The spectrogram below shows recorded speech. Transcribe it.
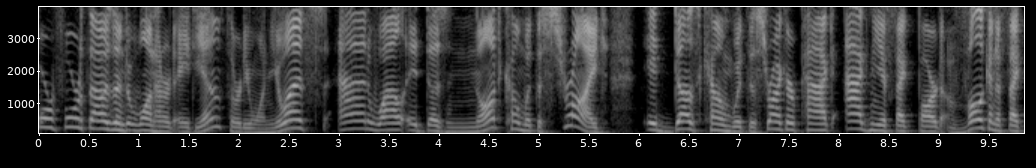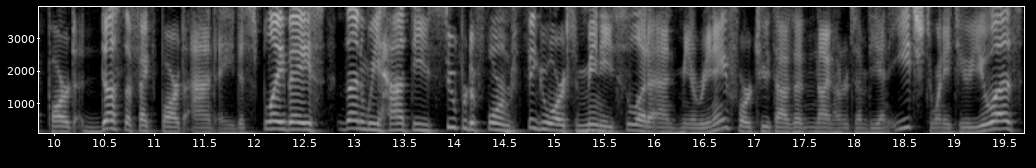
for 4,180 yen, 31 US, and while it does not come with the strike, it does come with the striker pack, Agni effect part, Vulcan effect part, Dust effect part, and a display base. Then we had the super deformed Figuarts Mini Suletta and Miorine for 2,970 yen each, 22 US,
